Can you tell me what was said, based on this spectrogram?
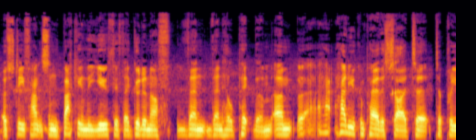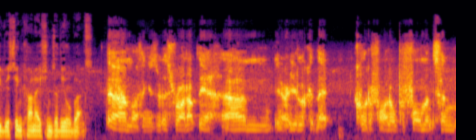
of Steve Hansen backing the youth. If they're good enough, then then he'll pick them. Um, how, how, do you compare this side to, to previous incarnations of the All Blacks? Um, I think it's, it's, right up there. Um, you know, you look at that quarter final performance and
